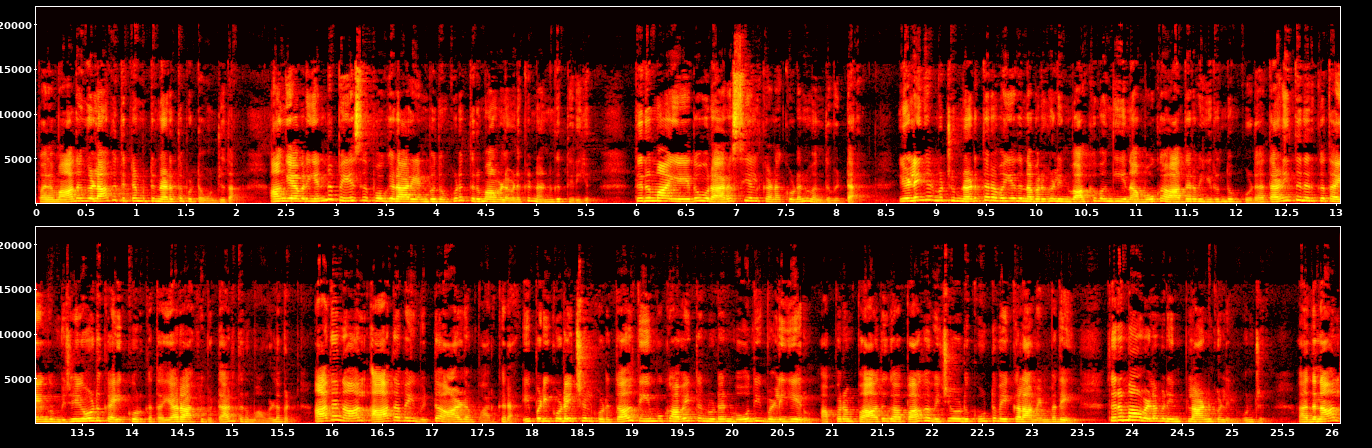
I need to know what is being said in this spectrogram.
பல மாதங்களாக திட்டமிட்டு நடத்தப்பட்ட ஒன்றுதான். அங்கே அவர் என்ன பேசப் போகிறார் என்பதும் கூட திருமாவளவனுக்கு நன்கு தெரியும். திருமா ஏதோ ஒரு அரசியல் கணக்குடன் வந்துவிட்டார். இளைஞர் மற்றும் நடுத்தர வயது நபர்களின் வாக்கு வங்கியின் அமோக ஆதரவு இருந்தும் கூட தனித்து நிற்க தயங்கும் விஜயோடு கைகோர்க்க தயாராகிவிட்டார் திருமாவளவன். அதனால் ஆதவை விட்டு ஆழம் பார்க்கிறார். இப்படி குடைச்சல் கொடுத்தால் திமுகவை தன்னுடன் மோதி வெளியேறும். அப்புறம் பாதுகாப்பாக விஜயோடு கூட்டு வைக்கலாம் என்பதே திருமாவளவனின் பிளான்களில் ஒன்று. அதனால்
